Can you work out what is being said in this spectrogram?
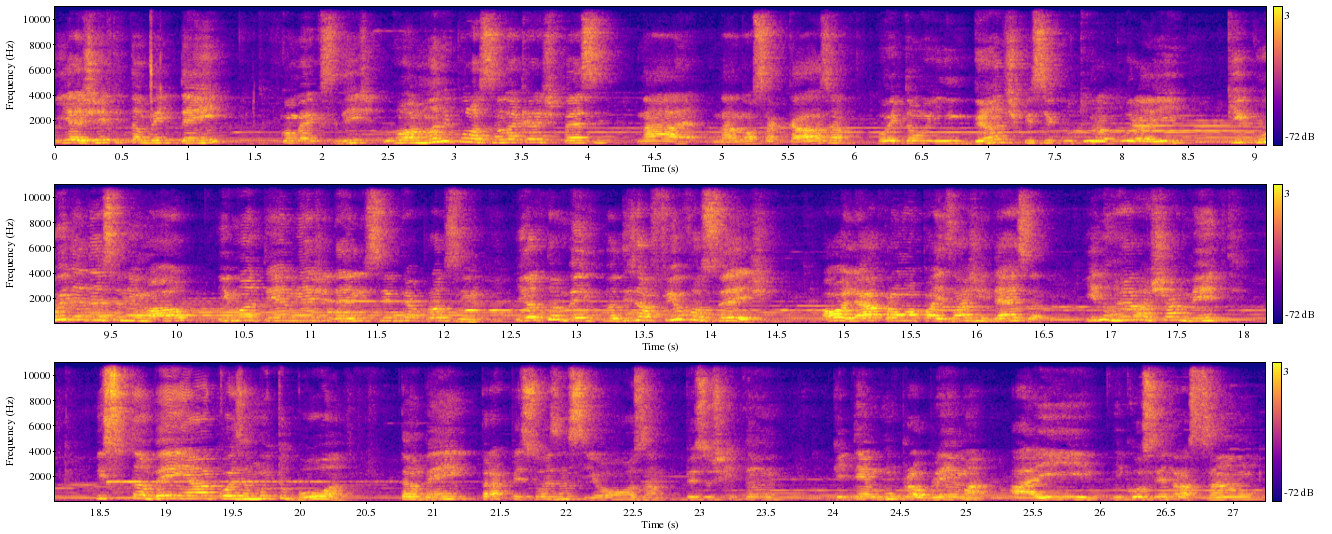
e a gente também tem, como é que se diz, a manipulação daquela espécie na, na nossa casa ou então em grandes piscicultura por aí que cuida desse animal e mantém a linhagem dele sempre reproduzindo. E eu também, eu desafio vocês a olhar para uma paisagem dessa e não relaxar a mente. Isso também é uma coisa muito boa também para pessoas ansiosas, pessoas que, tão, que têm algum problema aí em concentração.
